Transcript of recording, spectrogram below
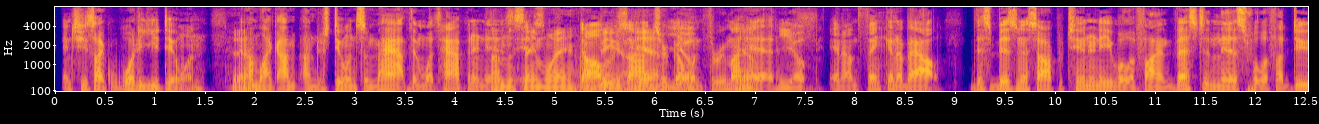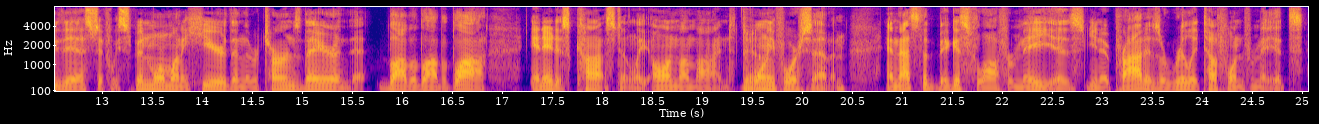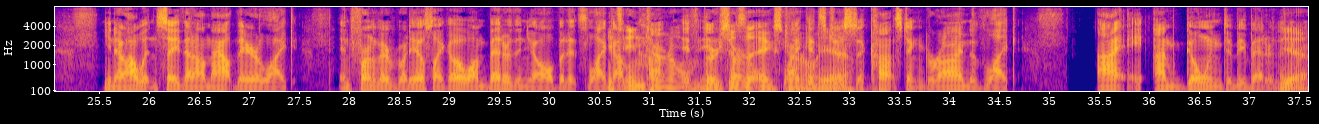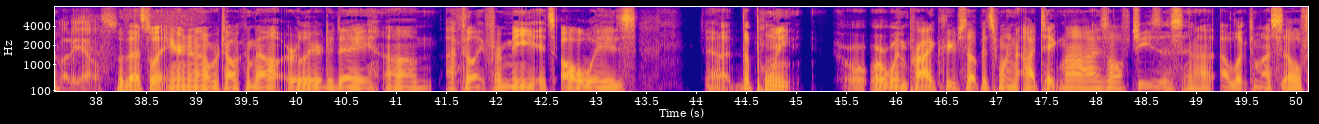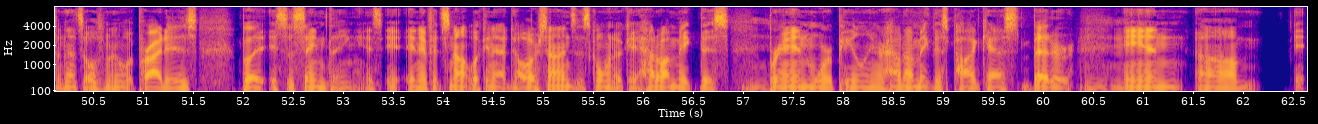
And she's like, "What are you doing?" Yeah. And I'm like, "I'm I'm just doing some math." And what's happening is I'm the same way. Dollar be, signs yeah. are going yep. through my yep. head. Yep. And I'm thinking about this business opportunity. Well, if I invest in this, well, if I do this, if we spend more money here, then the returns there, and that blah blah blah blah blah. And it is constantly on my mind, twenty four seven. And that's the biggest flaw for me. Is you know, pride is a really tough one for me. It's you know, I wouldn't say that I'm out there like in front of everybody else, like, oh, I'm better than y'all, but it's like it's I'm internal con- it's versus internal. external. Like it's yeah. just a constant grind of like I I'm going to be better than yeah. everybody else. So that's what Aaron and I were talking about earlier today. Um, I feel like for me, it's always uh, the point, or, or, when pride creeps up, it's when I take my eyes off Jesus and I, I, look to myself, and that's ultimately what pride is. But it's the same thing. It's it, and if it's not looking at dollar signs, it's going okay. How do I make this mm-hmm. brand more appealing, or how do I make this podcast better? Mm-hmm. And um,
